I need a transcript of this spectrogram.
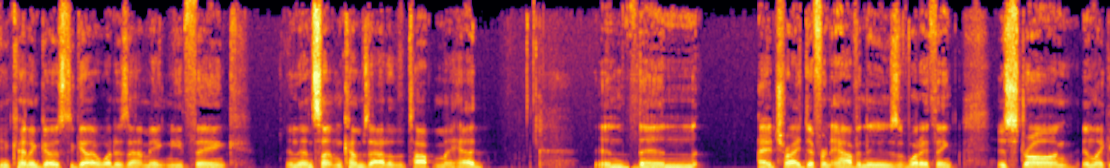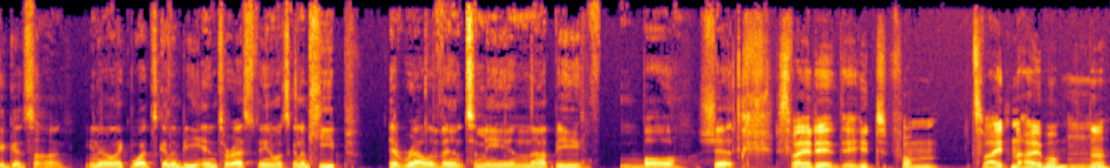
It kind of goes together. What does that make me think? And then something comes out of the top of my head, and then I try different avenues of what I think is strong and like a good song. You know, like what's going to be interesting, what's going to keep it relevant to me and not be bullshit. Das war ja der, der Hit vom zweiten Album, mhm. ne?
